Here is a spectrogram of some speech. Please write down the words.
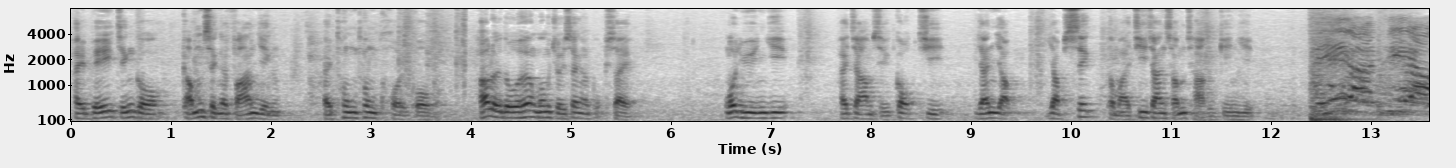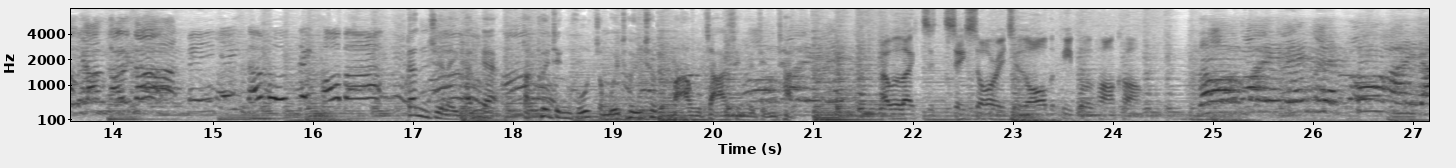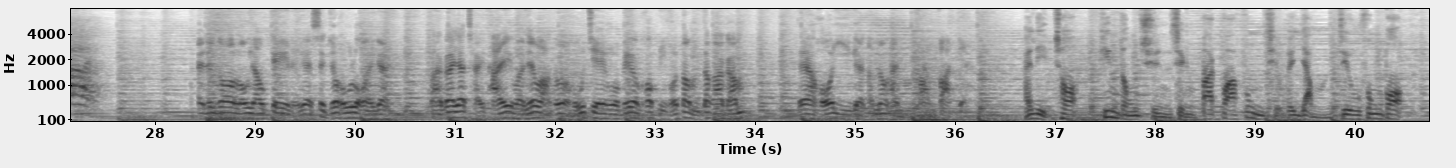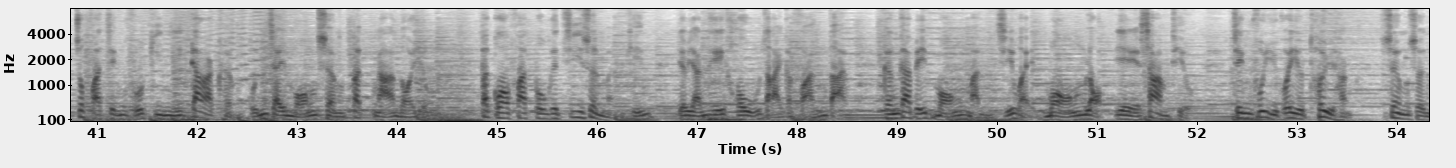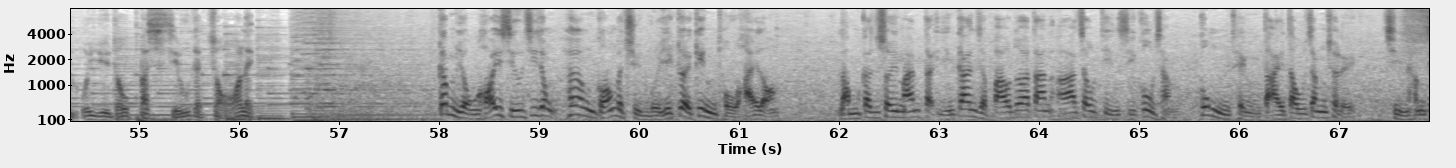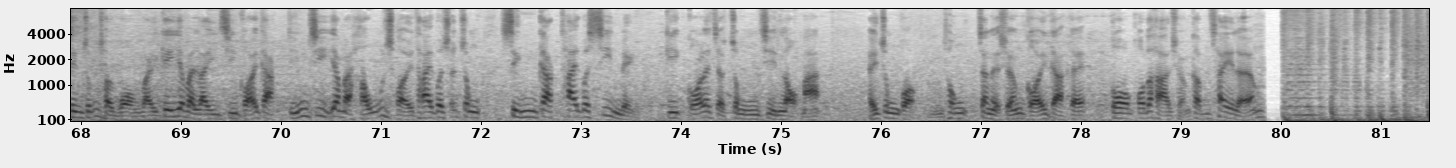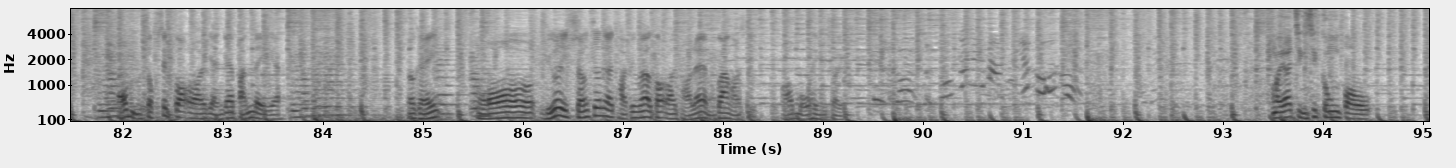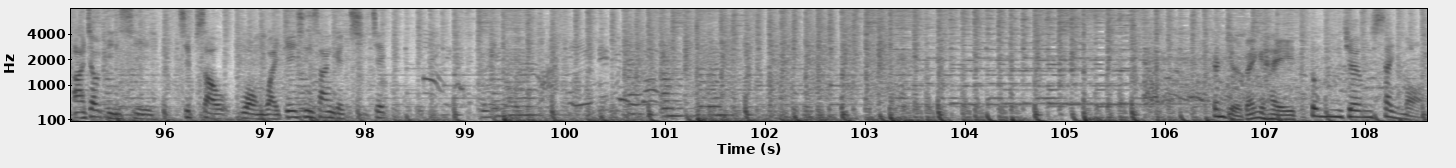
係比整個感性嘅反應係通通蓋過。考慮到香港最新嘅局勢。我願意係暫時擱置引入入息同埋資產審查嘅建議。只能自由任佢爭，未經審判的可罷。跟住嚟緊嘅特區政府仲會推出爆炸性嘅政策。I would like to say sorry to all the people of Hong Kong。浪費警力幫藝人。係你個老友記嚟嘅，識咗好耐嘅，大家一齊睇，或者話佢話好正喎，俾個 copy 我得唔得啊？咁你係可以嘅，咁樣係唔犯法嘅。喺年初牽動全城八卦風潮嘅淫照風波，觸發政府建議加強管制網上不雅內容。不過發布嘅諮詢文件又引起好大嘅反彈，更加俾網民指為網絡夜三條。政府如果要推行，相信會遇到不少嘅阻力。金融海嘯之中，香港嘅傳媒亦都係驚濤駭浪。臨近歲晚，突然間就爆到一單亞洲電視高層宮廷大鬥爭出嚟。前行政總裁王維基因為勵志改革，點知因為口才太過出眾，性格太過鮮明，結果咧就中箭落馬。喺中國唔通真係想改革嘅，個個都下場咁凄涼。我唔熟悉國內人嘅品味嘅。OK，我如果你想將呢個台變為一個國內台咧，唔關我事，我冇興趣。我而家正式公布亚洲电视接受王维基先生嘅辞职。跟住嚟紧嘅系东张西望。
